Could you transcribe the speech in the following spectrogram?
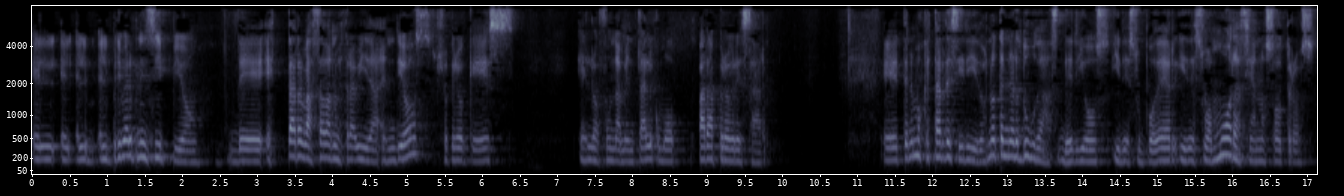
el, primer principio de estar basada nuestra vida en Dios, yo creo que es, es lo fundamental como para progresar. Eh, tenemos que estar decididos, no tener dudas de Dios y de su poder y de su amor hacia nosotros.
